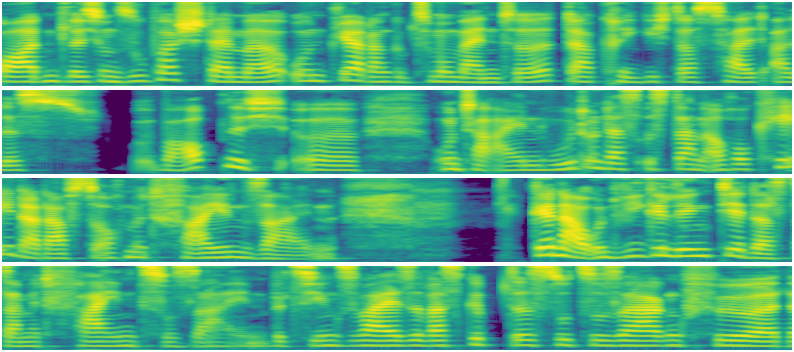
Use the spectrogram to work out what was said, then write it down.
ordentlich und super stemme. Und ja, dann gibt es Momente, da kriege ich das halt alles überhaupt nicht äh, unter einen Hut. Und das ist dann auch okay, da darfst du auch mit fein sein. Genau, und wie gelingt dir das, damit fein zu sein? Beziehungsweise was gibt es sozusagen für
